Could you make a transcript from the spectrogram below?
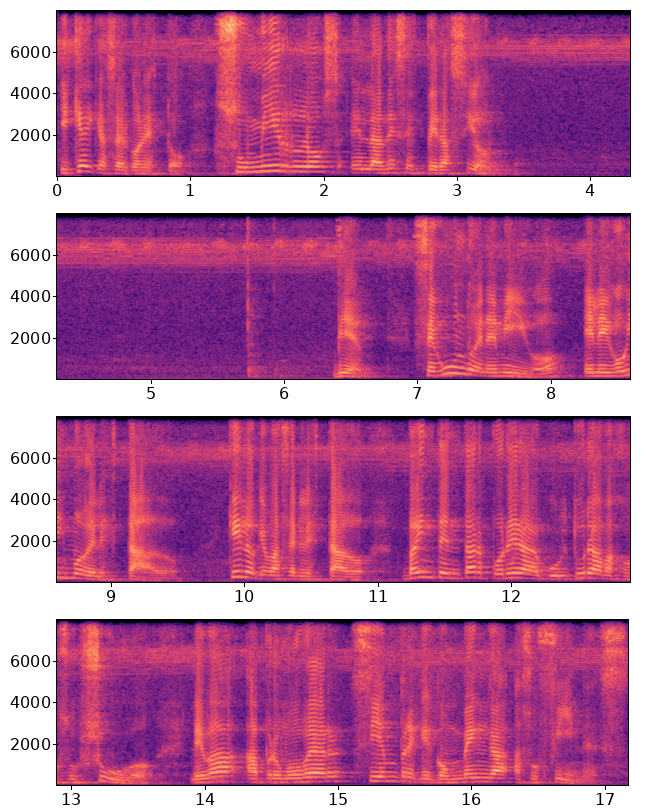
¿Y qué hay que hacer con esto? Sumirlos en la desesperación. Bien, segundo enemigo, el egoísmo del Estado. ¿Qué es lo que va a hacer el Estado? Va a intentar poner a la cultura bajo su yugo, le va a promover siempre que convenga a sus fines.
